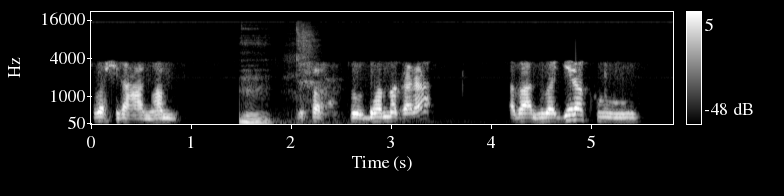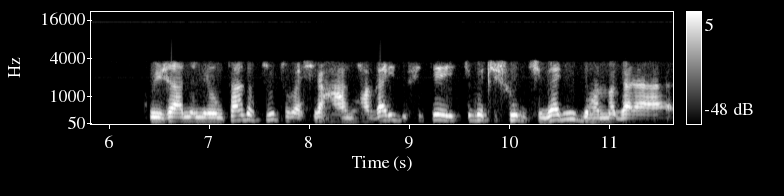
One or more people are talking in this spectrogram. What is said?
tubashyira ahantu hamwe. Duhamagara abantu bagera ku ijana na mirongo itandatu tubashyira ahantu hagari dufite ikigo cy'ishuri kigali duhamagara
